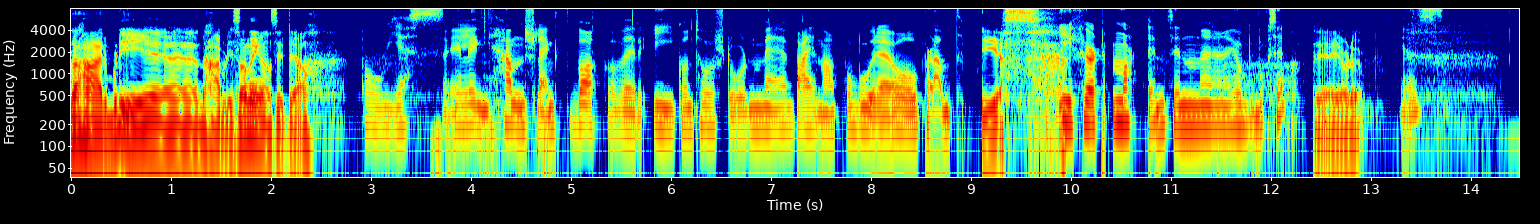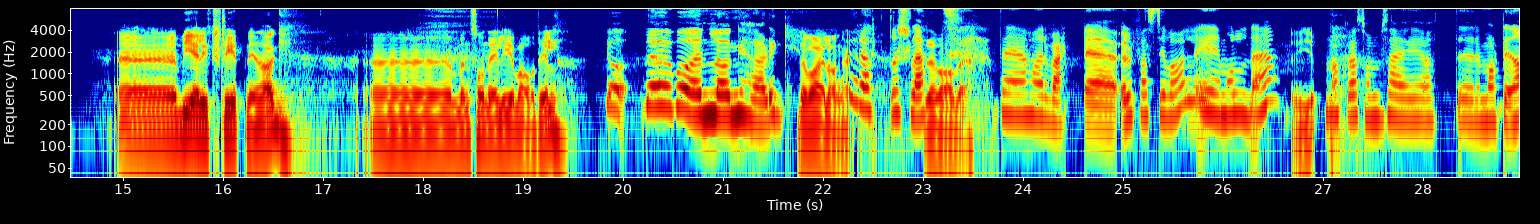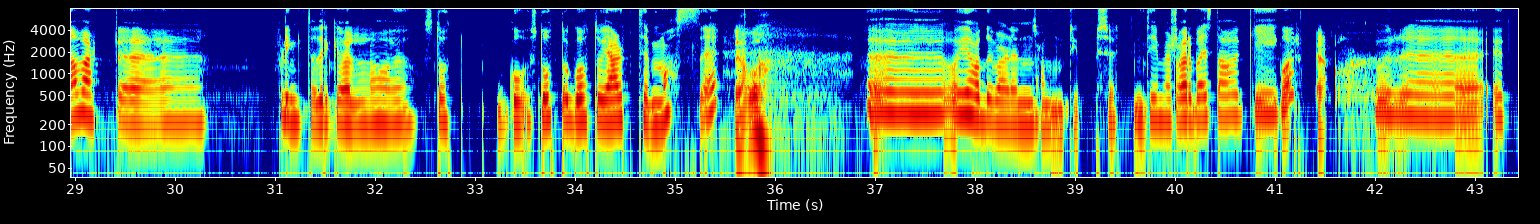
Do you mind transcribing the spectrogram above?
det her blir, det her blir sendinga si, ja. Oh yes. Jeg ligger henslengt bakover i kontorstolen med beina på bordet og pledd. Yes, Iført Martin sin eh, joggebukse. det gjør du. Yes. Eh, vi er litt slitne i dag, eh, men sånn er livet av og til. Ja, det var en lang helg. Det var en lang helg. Rett og slett. Det var det. Det har vært eh, ølfestival i Molde. Yep. Noe som sier at eh, Martin har vært eh, flink til å drikke øl og stått, gå, stått og gått og hjulpet til masse. Ja da. Uh, og jeg hadde vel en sånn typ 17 timers arbeidsdag i går. Ja. Hvor uh, jeg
